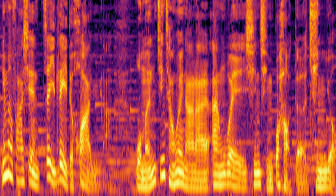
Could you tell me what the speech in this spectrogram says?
你有没有发现这一类的话语啊？我们经常会拿来安慰心情不好的亲友。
